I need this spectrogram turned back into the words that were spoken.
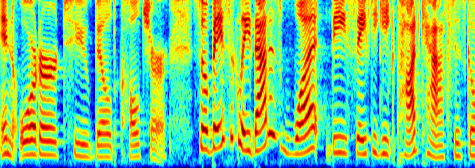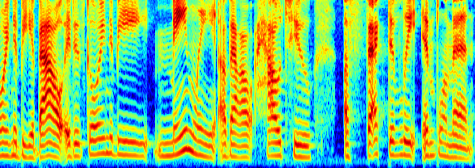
in order to build culture. So basically, that is what the Safety Geek podcast is going to be about. It is going to be mainly about how to effectively implement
